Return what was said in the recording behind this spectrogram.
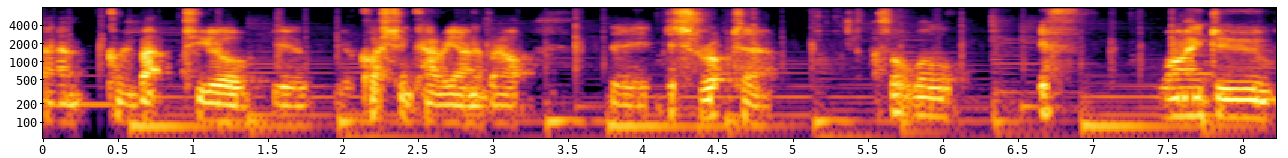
um, coming back to your, your, your question, Carrie Ann, about the disruptor, I thought, well, if why do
